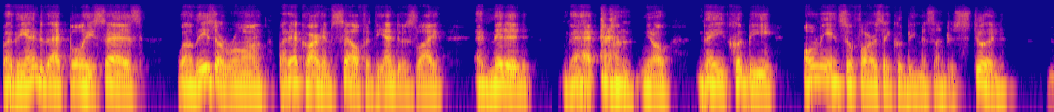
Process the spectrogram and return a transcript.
But at the end of that bull, he says, well, these are wrong, but Eckhart himself, at the end of his life, admitted that, you know, they could be only insofar as they could be misunderstood, hmm.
